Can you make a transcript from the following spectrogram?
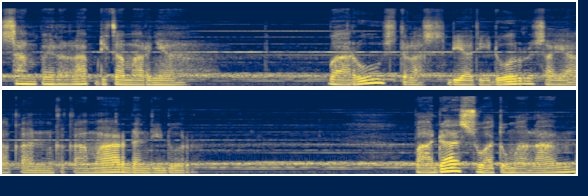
sampai lelap di kamarnya. Baru setelah dia tidur, saya akan ke kamar dan tidur. Pada suatu malam,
